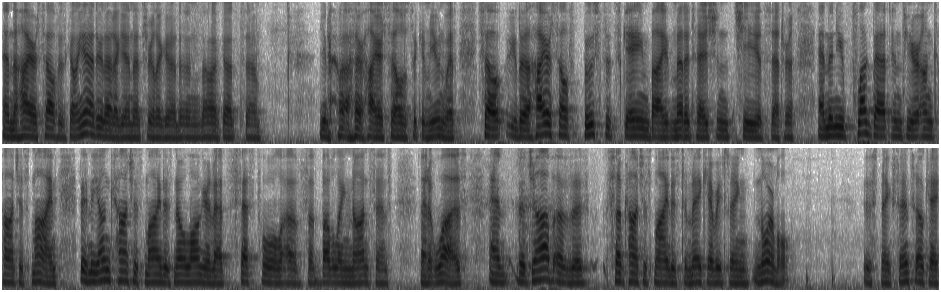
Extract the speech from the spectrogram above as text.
And the higher self is going, yeah, do that again. That's really good. And now I've got, um, you know, other higher selves to commune with. So the higher self boosts its gain by meditation, chi, etc. And then you plug that into your unconscious mind. Then the unconscious mind is no longer that cesspool of uh, bubbling nonsense that it was. And the job of the subconscious mind is to make everything normal. This makes sense? Okay.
